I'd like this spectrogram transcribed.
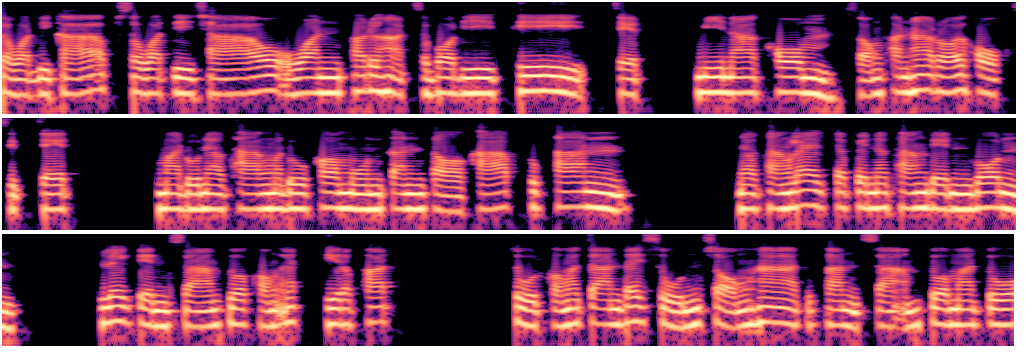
สวัสดีครับ สวัสดีเช้า วันพฤหัสบดีที่ 7 มีนาคม 2567 มาดูแนวทางมาดูข้อมูลกันต่อครับทุกท่าน แนวทางแรกจะเป็นแนวทางเด่นบน เลขเด่น 3 ตัวของแอดธีรพัฒน์สูตรของอาจารย์ได้ 0 2 5 ทุกท่าน 3 ตัวมาตัว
